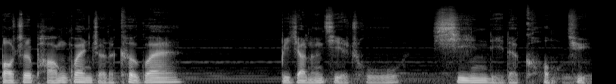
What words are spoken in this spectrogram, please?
保持旁观者的客观，比较能解除心里的恐惧。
